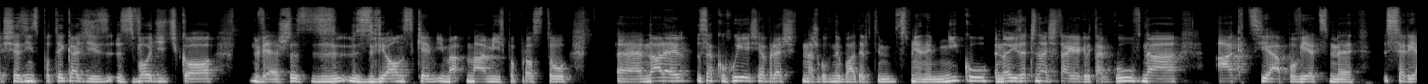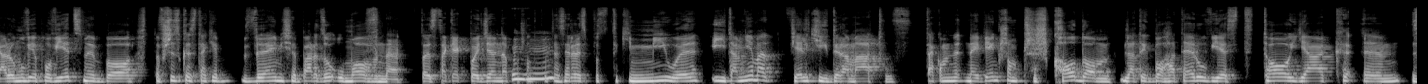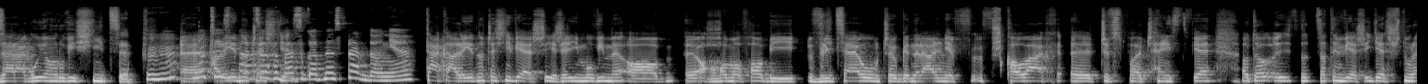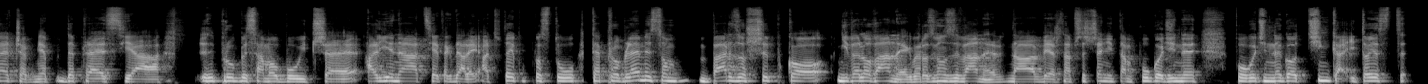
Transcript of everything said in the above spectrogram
y, się z nim spotykać i zwodzić go, wiesz, z, z związkiem i ma, mamić po prostu e, no ale zakochuje się wreszcie nasz główny bohater w tym wspomnianym Niku. No i zaczyna się tak jakby ta główna akcja, powiedzmy, serialu. Mówię powiedzmy, bo to wszystko jest takie, wydaje mi się, bardzo umowne. To jest tak, jak powiedziałem na początku, mm -hmm. ten serial jest po prostu taki miły i tam nie ma wielkich dramatów. Taką największą przeszkodą dla tych bohaterów jest to, jak um, zareagują rówieśnicy. Mm -hmm. No to ale jest bardzo chyba zgodne z prawdą, nie? Tak, ale jednocześnie wiesz, jeżeli mówimy o, o homofobii w liceum, czy generalnie w, w szkołach, e, czy w społeczeństwie, no to za tym wiesz, idzie sznureczek, nie? depresja, y, próby samobójcze, alienacja i tak dalej. A tutaj po prostu te problemy są bardzo szybko niwelowane, jakby rozwiązywane na, wiesz, na przestrzeni tam pół godziny, półgodzinnego odcinka i to jest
